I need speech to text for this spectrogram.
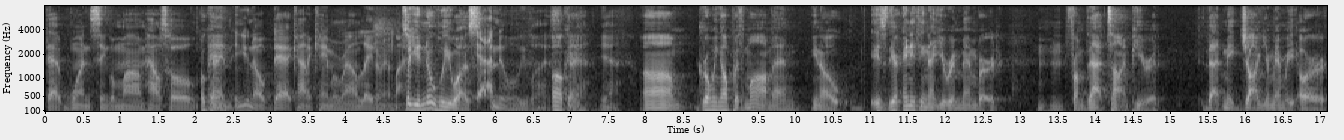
that one single mom household. Okay. and, and, you know, dad kind of came around later in life. So you knew who he was. yeah, I knew who he was. Okay. yeah, yeah. Um, growing up with mom and you know is there anything that you remembered Mm-hmm. from that time period that may jog your memory or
